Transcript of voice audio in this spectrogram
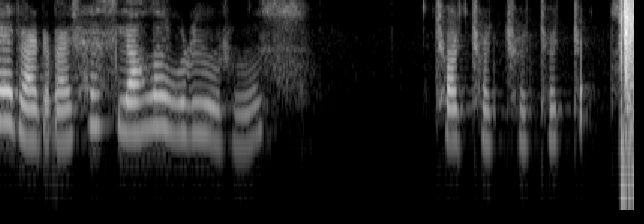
Evet arkadaşlar silahla vuruyoruz. Çat çat çat çat çat.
